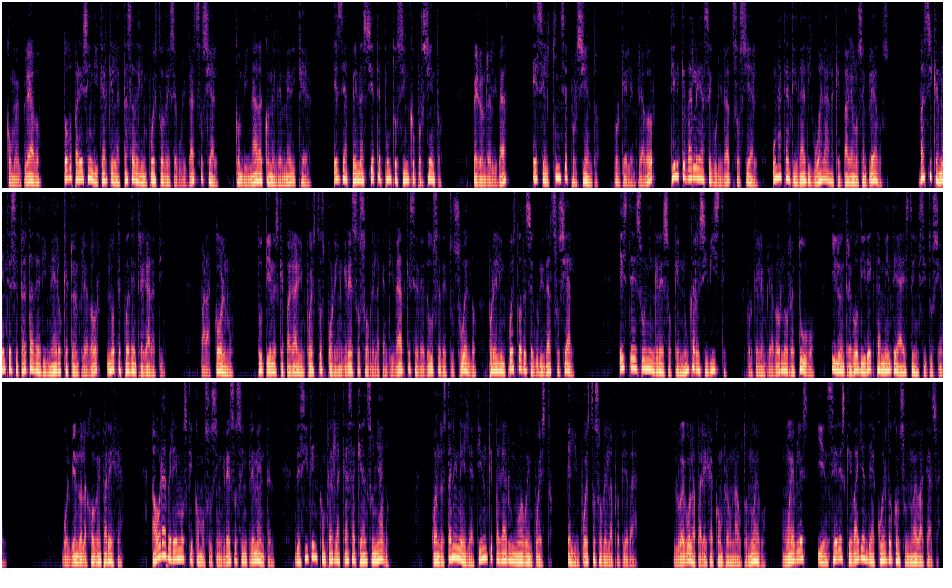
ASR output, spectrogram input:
Como empleado, todo parece indicar que la tasa del impuesto de seguridad social, combinada con el de Medicare, es de apenas 7.5%, pero en realidad es el 15%, porque el empleador tiene que darle a seguridad social una cantidad igual a la que pagan los empleados. Básicamente se trata de dinero que tu empleador no te puede entregar a ti. Para colmo, tú tienes que pagar impuestos por ingresos sobre la cantidad que se deduce de tu sueldo por el impuesto de seguridad social. Este es un ingreso que nunca recibiste, porque el empleador lo retuvo y lo entregó directamente a esta institución. Volviendo a la joven pareja, ahora veremos que como sus ingresos se incrementan, deciden comprar la casa que han soñado. Cuando están en ella tienen que pagar un nuevo impuesto, el impuesto sobre la propiedad. Luego la pareja compra un auto nuevo, muebles y enseres que vayan de acuerdo con su nueva casa.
